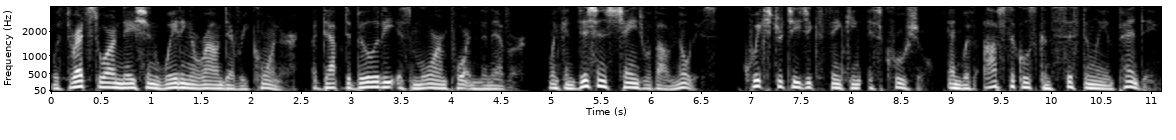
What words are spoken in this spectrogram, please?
With threats to our nation waiting around every corner, adaptability is more important than ever. When conditions change without notice, quick strategic thinking is crucial. And with obstacles consistently impending,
